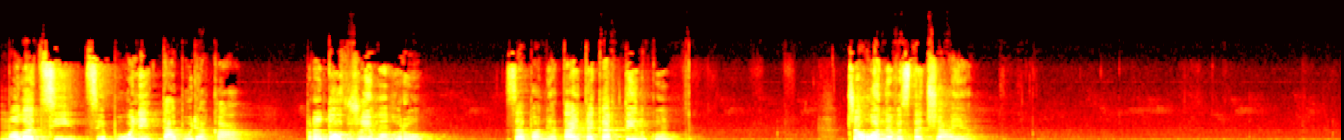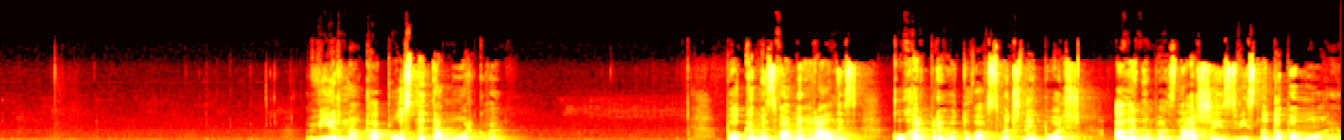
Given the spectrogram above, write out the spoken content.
Молодці цибулі та буряка. Продовжуємо гру. Запам'ятайте картинку. Чого не вистачає? Вірно, капусти та моркви. Поки ми з вами грались, Кухар приготував смачний борщ, але не без нашої, звісно, допомоги.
